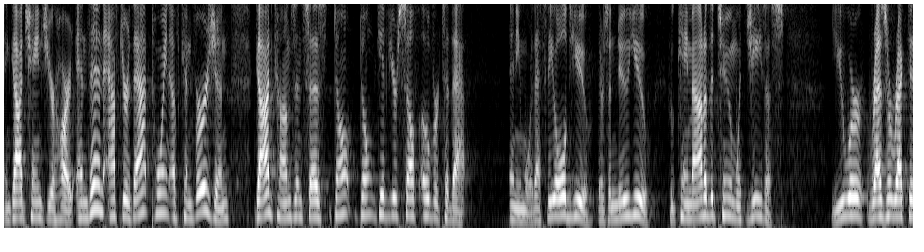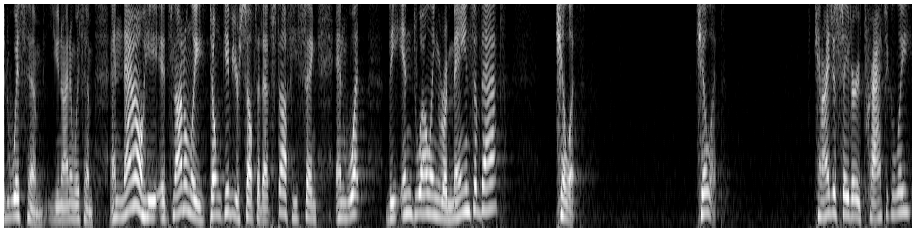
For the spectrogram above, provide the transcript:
and God changed your heart. And then after that point of conversion, God comes and says, Don't, don't give yourself over to that anymore. That's the old you. There's a new you who came out of the tomb with Jesus. You were resurrected with him, united with him. And now he it's not only don't give yourself to that stuff, he's saying, and what the indwelling remains of that, kill it. Kill it. Can I just say very practically?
